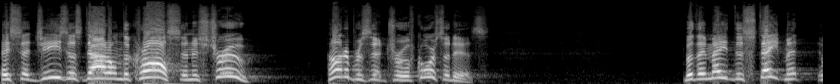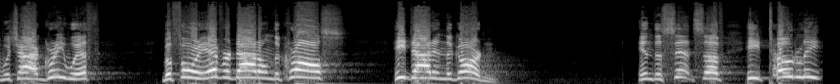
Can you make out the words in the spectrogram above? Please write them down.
they said Jesus died on the cross, and it's true. 100% true. Of course it is. But they made the statement, which I agree with, before he ever died on the cross, he died in the garden in the sense of he totally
